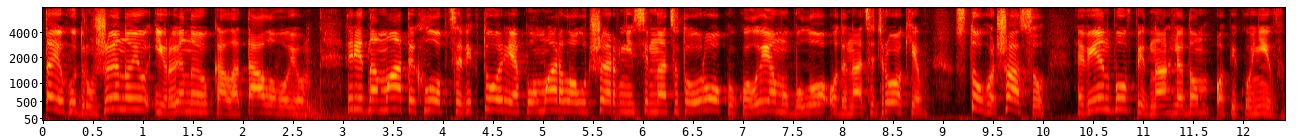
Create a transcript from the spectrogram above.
та його дружиною Іриною Калаталовою. Рідна мати хлопця Вікторія померла у червні 17-го року, коли йому було 11 років. З того часу він був під наглядом опікунів.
